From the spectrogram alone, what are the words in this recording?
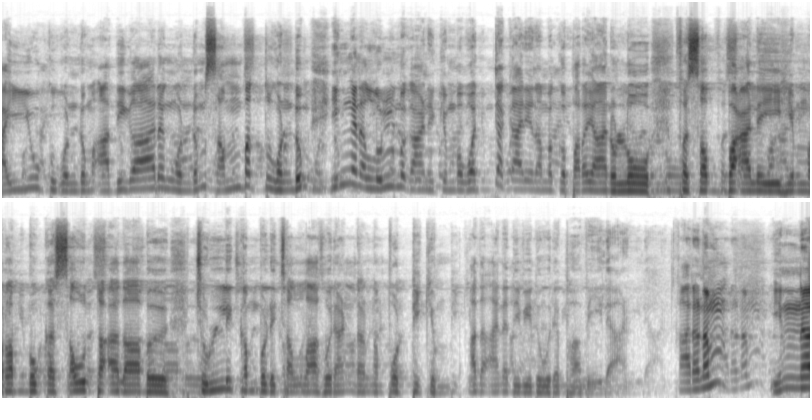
കയ്യൂക്ക് കൊണ്ടും അധികാരം കൊണ്ടും സമ്പത്ത് കൊണ്ടും ഇങ്ങനെ ലുൽമ കാണിക്കുമ്പോൾ ഒറ്റ കാര്യം നമുക്ക് പറയാനുള്ളൂ. ഫസബ്ബ അലൈഹിം പൊടിച്ച് അള്ളാഹു രണ്ടെണ്ണം പൊട്ടിക്കും. അത് അനധിവിദൂര ഭാവിയിലാണ്. കാരണം ഇന്ന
